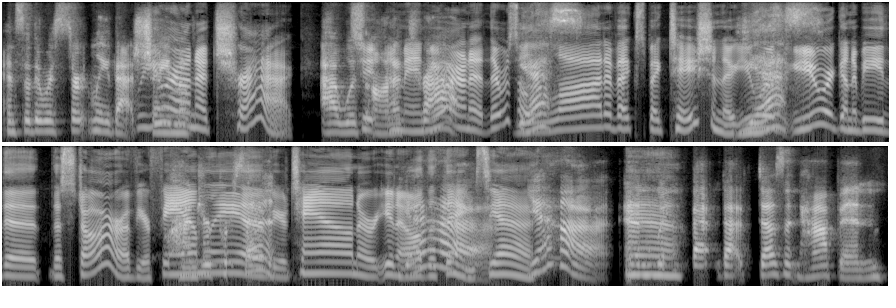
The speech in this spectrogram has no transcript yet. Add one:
And so there was certainly that well, shame. You were on a track. I was so, on I a mean, track. On a, there was yes. a lot of expectation there. You yes. were you were going to be the the star of your family, 100%. of your town, or you know, yeah. all the things. Yeah. Yeah. And yeah. that that doesn't happen,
